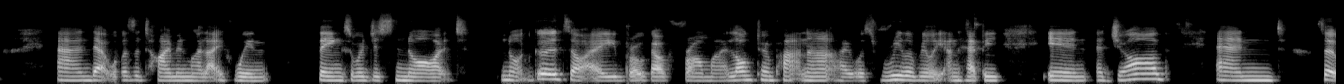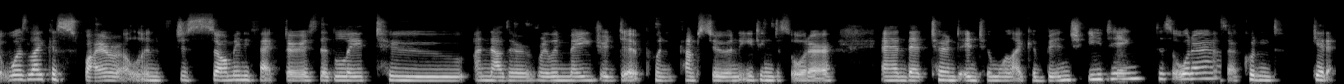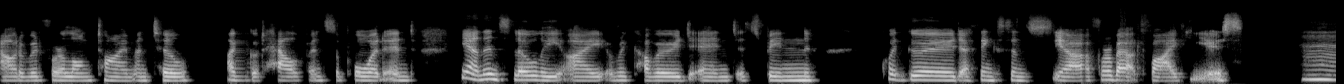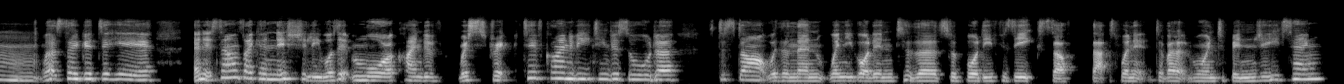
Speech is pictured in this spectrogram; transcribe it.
and that was a time in my life when things were just not not good. So I broke up from my long term partner. I was really, really unhappy in a job. And so it was like a spiral and just so many factors that led to another really major dip when it comes to an eating disorder. And that turned into more like a binge eating disorder. So I couldn't get out of it for a long time until I got help and support. And yeah, and then slowly I recovered, and it's been quite good. I think since yeah, for about five years. Hmm, that's so good to hear. And it sounds like initially, was it more a kind of restrictive kind of eating disorder to start with? And then when you got into the sort of body physique stuff, that's when it developed more into binge eating?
